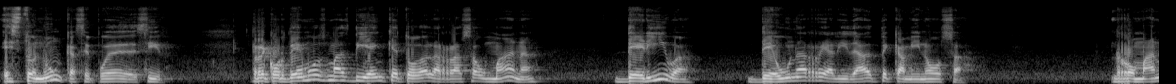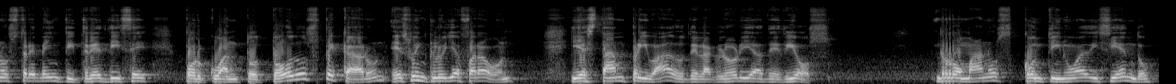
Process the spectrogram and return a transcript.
Esto nunca se puede decir. Recordemos más bien que toda la raza humana deriva de una realidad pecaminosa. Romanos 3:23 dice, por cuanto todos pecaron, eso incluye a Faraón, y están privados de la gloria de Dios Romanos continúa diciendo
